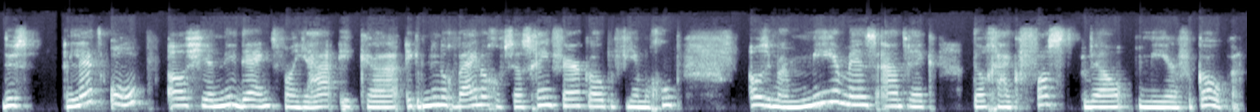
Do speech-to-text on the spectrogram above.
Dus let op als je nu denkt van ja, ik, uh, ik heb nu nog weinig of zelfs geen verkopen via mijn groep. Als ik maar meer mensen aantrek, dan ga ik vast wel meer verkopen.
